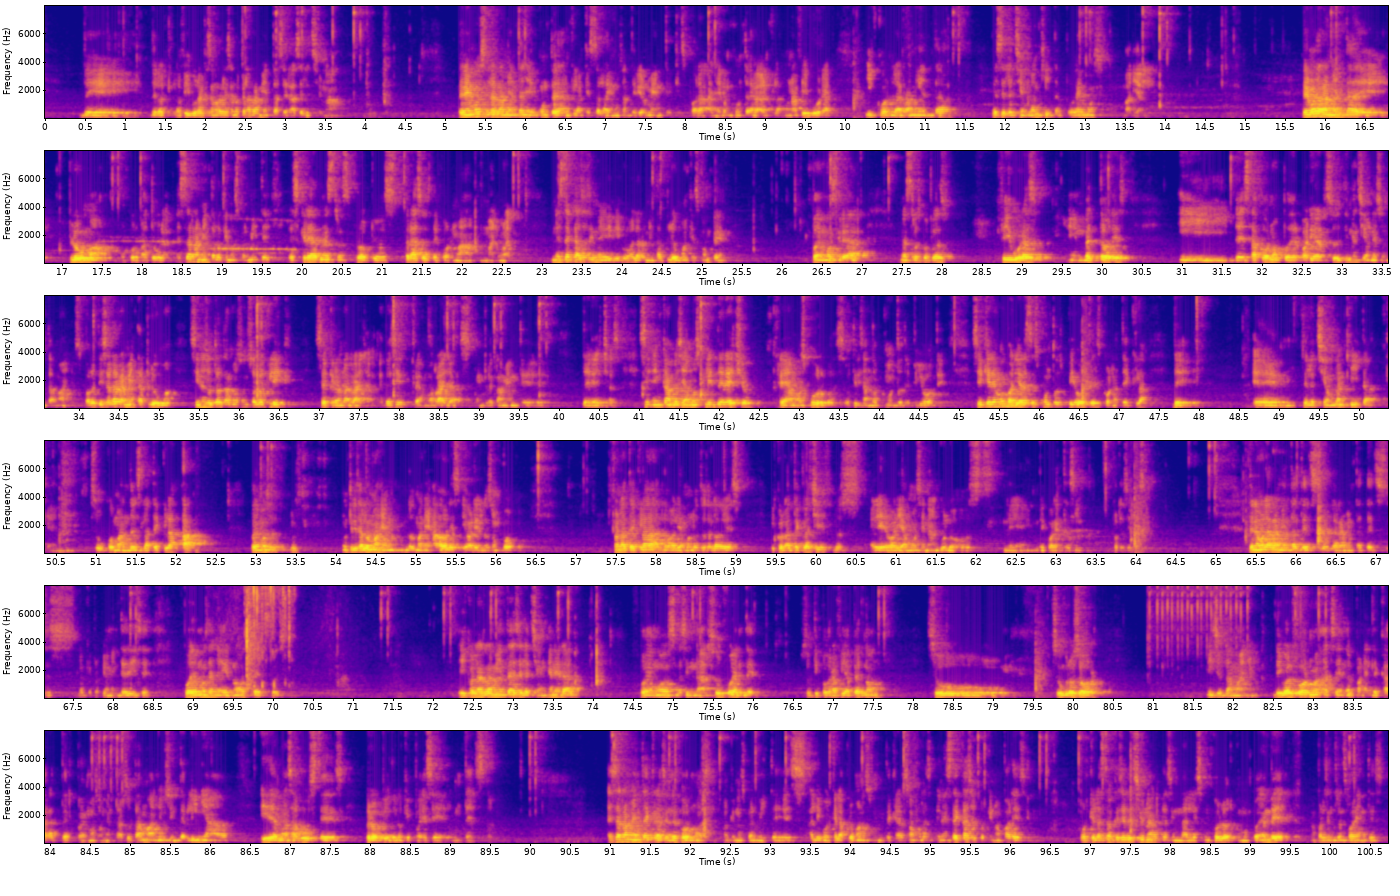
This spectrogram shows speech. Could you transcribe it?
de, la figura que estamos realizando con la herramienta será seleccionado. Tenemos la herramienta añadir punto de ancla, que esta la vimos anteriormente, que es para añadir un punto de ancla a una figura y con la herramienta de selección blanquita podemos variarla. Tenemos la herramienta de pluma o curvatura. Esta herramienta lo que nos permite es crear nuestros propios trazos de forma manual. En este caso, si me dirijo a la herramienta pluma, que es con P, podemos crear nuestras propias figuras en vectores y de esta forma poder variar sus dimensiones o tamaños. Para utilizar la herramienta pluma, si nosotros damos un solo clic, se crea una raya, es decir, creamos rayas completamente derechas. en cambio, si damos clic derecho, creamos curvas utilizando puntos de pivote. Si queremos variar estos puntos pivotes con la tecla de eh, selección blanquita, que su comando es la tecla A, podemos utilizar los, manejadores y variarlos un poco. Con la tecla lo variamos los dos a la vez y con la tecla Shift los eh, variamos en ángulos de, 45, por decirlo así. Tenemos la herramienta texto, la herramienta texto es lo que propiamente dice, podemos añadir nuevos textos y con la herramienta de selección general podemos asignar su fuente, su tipografía, perdón, su, su grosor su tamaño. De igual forma, accediendo al panel de carácter, podemos aumentar su tamaño, su interlineado y demás ajustes propios de lo que puede ser un texto. Esta herramienta de creación de formas lo que nos permite es, al igual que la pluma, nos permite crear sombras, en este caso porque no aparecen, porque las tengo que seleccionar y asignarles un color. Como pueden ver, no aparecen transparentes,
